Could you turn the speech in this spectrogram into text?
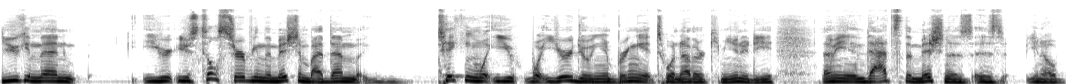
you can then you're you're still serving the mission by them taking what you what you're doing and bringing it to another community. I mean, that's the mission is is you know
